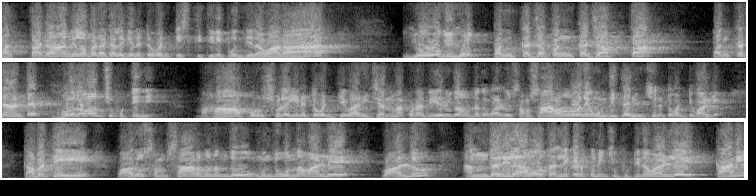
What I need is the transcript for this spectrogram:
భర్తగా నిలబడగలిగినటువంటి స్థితిని పొందినవాడా? యోగి హృత్ పంకజ పంకజాప్త. పంకజ అంటే బురదలోంచి పుట్టింది. మహాపురుషులైనటువంటి వారి జన్మ కూడా వేరుగా ఉండదు. వాళ్ళు సంసారంలోనే ఉండి తరించినటువంటి వాళ్ళు. కాబట్టి వారు సంసారమునందు ముందు ఉన్నవాళ్ళే. వాళ్ళు అందరిలా ఓ తల్లి కడుపు నుంచి పుట్టిన వాళ్ళే కానీ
